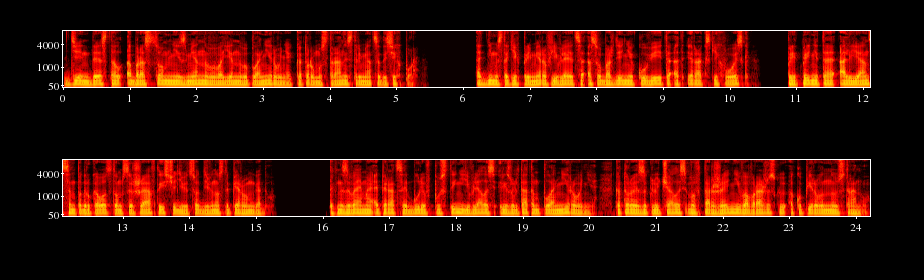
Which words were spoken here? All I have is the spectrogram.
День Д стал образцом неизменного военного планирования, к которому страны стремятся до сих пор. Одним из таких примеров является освобождение Кувейта от иракских войск предпринятая Альянсом под руководством США в 1991 году. Так называемая операция «Буря в пустыне» являлась результатом планирования, которое заключалось во вторжении во вражескую оккупированную страну.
